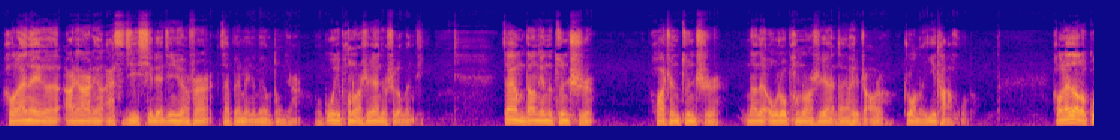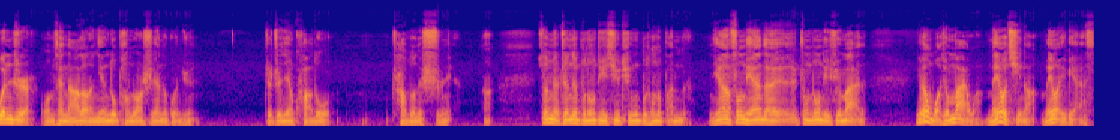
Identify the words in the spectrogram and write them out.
后来那个二零二零 SG 系列金旋风在北美就没有动静了，我估计碰撞实验就是个问题。在我们当年的尊驰，华晨尊驰，那在欧洲碰撞实验大家可以找找，撞得一塌糊涂。后来到了观致，我们才拿到了年度碰撞实验的冠军，这之间跨度差不多得十年啊。所以我们针对不同地区提供不同的版本。你像丰田在中东地区卖的，因为我就卖过，没有气囊，没有 ABS。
